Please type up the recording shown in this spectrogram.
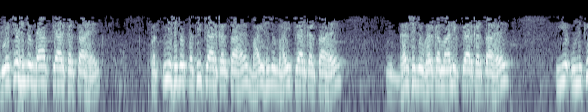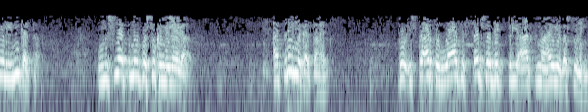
बेटे से जो बाप प्यार करता है, पत्नी से जो पति प्यार करता है, भाई से जो भाई प्यार करता है, घर से जो घर का मालिक प्यार करता है ये उनके लिए नहीं करता। उनसे अपने को सुख मिलेगा। अपने लिए करता है। तो इसका अर्थ हुआ कि सबसे अधिक प्रिय आत्मा है, ये वस्तु नहीं।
